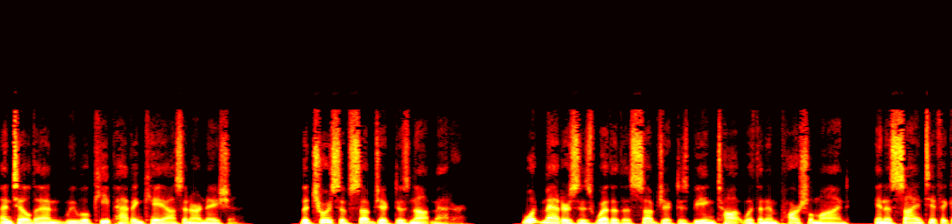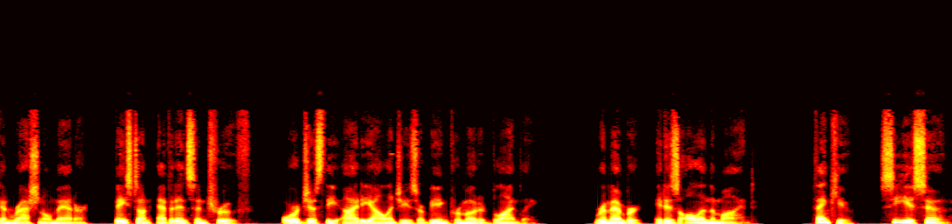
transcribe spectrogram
Until then, we will keep having chaos in our nation. The choice of subject does not matter. What matters is whether the subject is being taught with an impartial mind, in a scientific and rational manner, based on evidence and truth, or just the ideologies are being promoted blindly. Remember, it is all in the mind. Thank you, see you soon.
